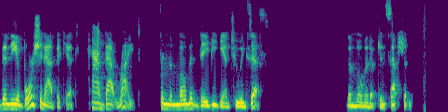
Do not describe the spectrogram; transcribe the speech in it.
then the abortion advocate had that right from the moment they began to exist, the moment of conception.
